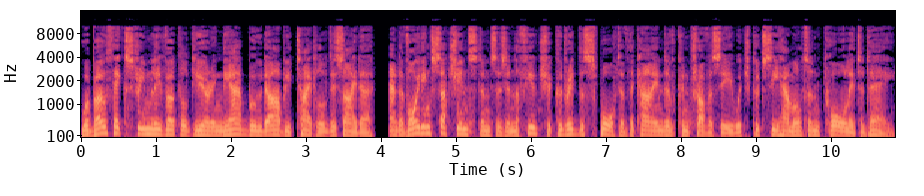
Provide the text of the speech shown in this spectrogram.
were both extremely vocal during the Abu Dhabi title decider, and avoiding such instances in the future could rid the sport of the kind of controversy which could see Hamilton call it a day.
